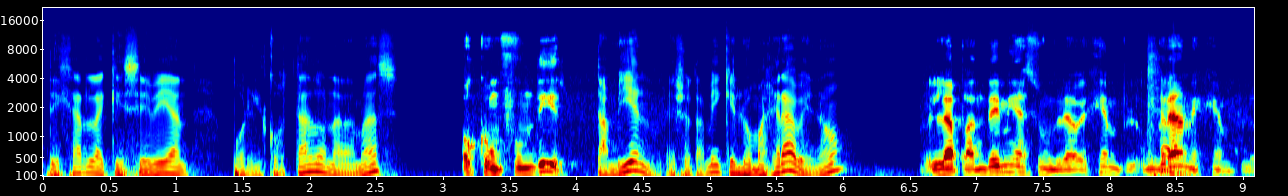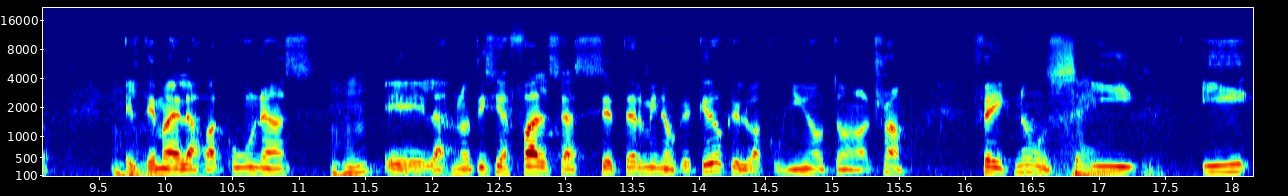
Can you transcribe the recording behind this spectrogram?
dejarla que se vean por el costado nada más. O confundir. También, eso también, que es lo más grave, ¿no? La pandemia es un grave ejemplo, un gran ejemplo el tema de las vacunas, eh, las noticias falsas, ese término que creo que lo acuñó Donald Trump, fake news. Y,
